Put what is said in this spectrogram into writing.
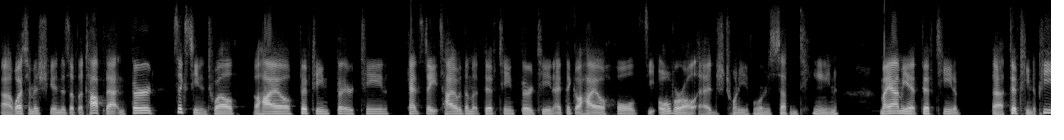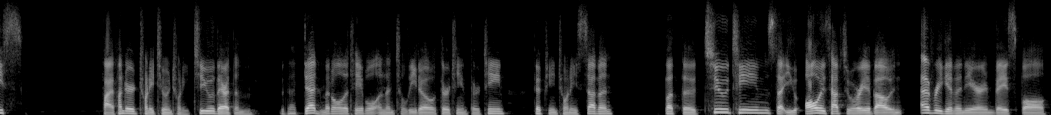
Uh, Western Michigan is up the top of that in third, 16 and 12. Ohio 15 13. Kent State tied with them at 15 13. I think Ohio holds the overall edge 24 to 17. Miami at 15, uh, 15 apiece, 500, 22 and 22. They're at the, the dead middle of the table. And then Toledo 13 13, 15 27. But the two teams that you always have to worry about in every given year in baseball,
